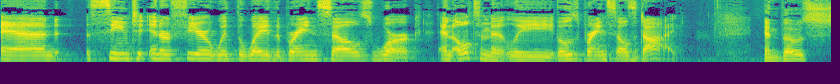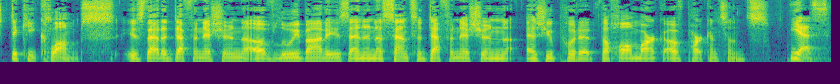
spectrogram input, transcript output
and seem to interfere with the way the brain cells work, and ultimately, those brain cells die. And those sticky clumps, is that a definition of Lewy bodies? And in a sense, a definition, as you put it, the hallmark of Parkinson's? Yes.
